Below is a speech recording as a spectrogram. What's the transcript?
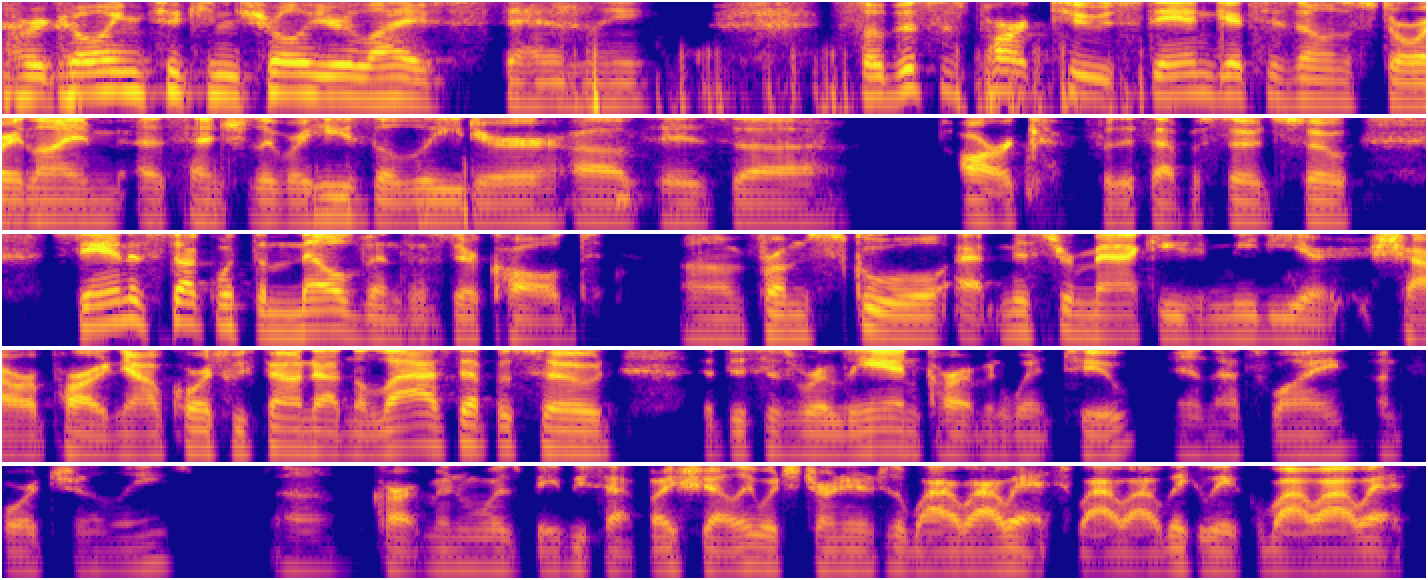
are going to control your life, Stanley. So this is part two. Stan gets his own storyline essentially, where he's the leader of his uh, arc for this episode. So Stan is stuck with the Melvins, as they're called, um, from school at Mr. Mackey's media shower party. Now, of course, we found out in the last episode that this is where Liane Cartman went to, and that's why, unfortunately, uh, Cartman was babysat by Shelley, which turned into the Wow Wow West, Wow Wow Wiki Wiki Wow Wow West,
